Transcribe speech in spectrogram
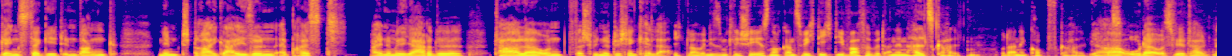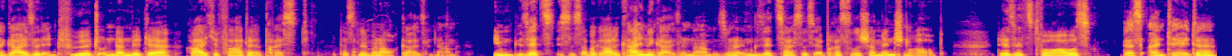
Gangster geht in Bank, nimmt drei Geiseln, erpresst eine Milliarde Taler und verschwindet durch den Keller. Ich glaube, in diesem Klischee ist noch ganz wichtig, die Waffe wird an den Hals gehalten oder an den Kopf gehalten. Ja, das oder es wird halt eine Geisel entführt und dann wird der reiche Vater erpresst. Das nennt man auch Geiselnahme. Im Gesetz ist es aber gerade keine Geiselnahme, sondern im Gesetz heißt es erpresserischer Menschenraub. Der setzt voraus, dass ein Täter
